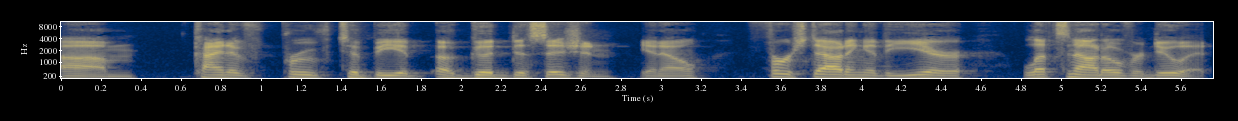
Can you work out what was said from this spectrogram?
um, kind of proved to be a, a, good decision. You know, first outing of the year, let's not overdo it.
